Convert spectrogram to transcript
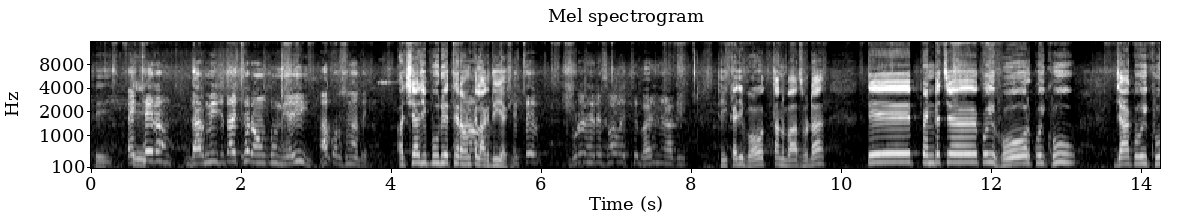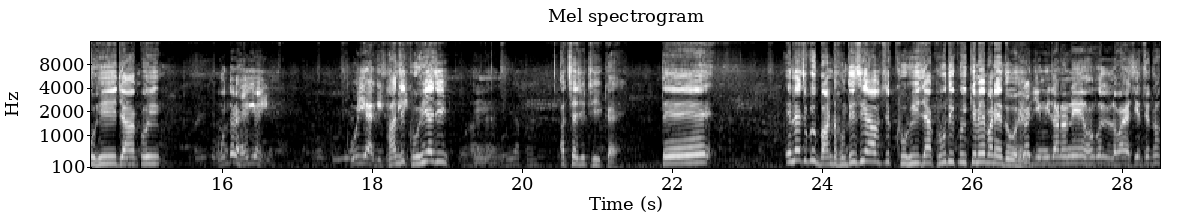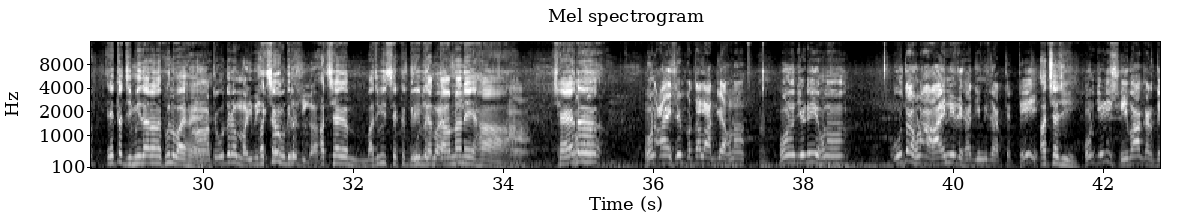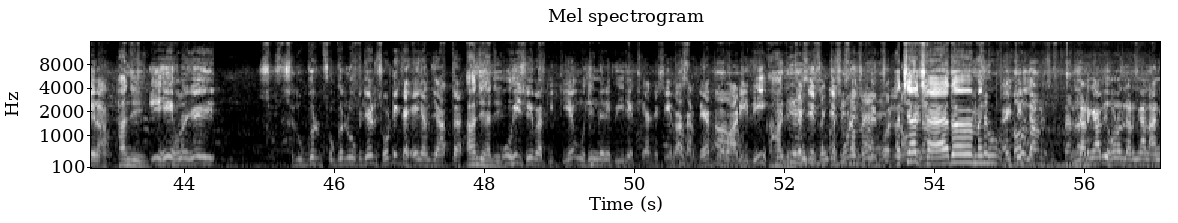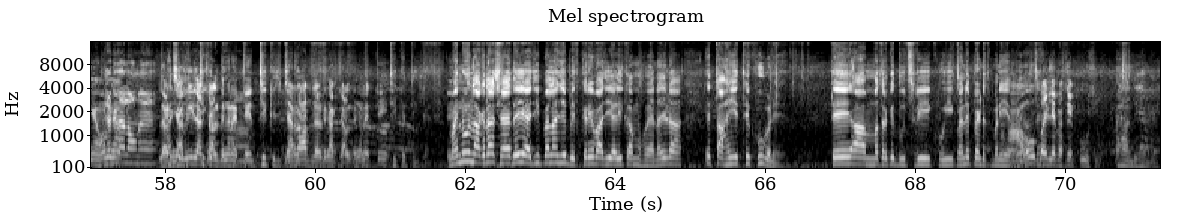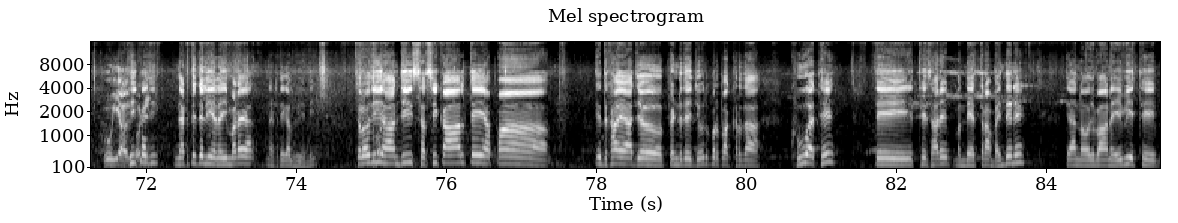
ਤੇ ਇੱਥੇ ਤਾਂ ਗਰਮੀ 'ਚ ਤਾਂ ਇੱਥੇ ਰੌਣਕ ਹੁੰਦੀ ਹੈ ਜੀ ਆ ਕੁਰਸੀਆਂ ਤੇ। ਅੱਛਾ ਜੀ ਪੂਰੀ ਇੱਥੇ ਰੌਣਕ ਲੱਗਦੀ ਹੈਗੀ। ਇੱਥੇ ਬੁੜੇ ਠੇਰੇ ਸਾਹਿਬ ਇੱਥੇ ਬਹਿ ਜਾਂਦੇ ਆ ਕੇ। ਠੀਕ ਹੈ ਜੀ ਬਹੁਤ ਧੰਨਵਾਦ ਤੁਹਾਡਾ। ਤੇ ਪਿੰਡ 'ਚ ਕੋਈ ਹੋਰ ਕੋਈ ਖੂਹ ਜਾਂ ਕੋਈ ਖੂਹੀ ਜਾਂ ਕੋਈ ਉਧਰ ਹੈਗੀ ਆ ਜੀ। ਕੋਈ ਹੈਗੀ ਹਾਂਜੀ ਖੂਹੀ ਹੈ ਜੀ? ਅੱਛਾ ਜੀ ਠੀਕ ਹੈ। ਤੇ ਇਹਨਾਂ 'ਚ ਕੋਈ ਵੰਡ ਹੁੰਦੀ ਸੀ ਆਪ 'ਚ ਖੂਹੀ ਜਾਂ ਖੂਹ ਦੀ ਕੋਈ ਕਿਵੇਂ ਬਣੇ ਦੋ ਜਿਹੜਾ ਇਹ ਜ਼ਿਮੀਦਾਰਾਂ ਨੇ ਉਹ ਲਵਾਇਆ ਸੀ ਇੱਥੇ ਤਾਂ। ਇਹ ਤਾਂ ਜ਼ਿਮੀਦਾਰਾਂ ਦਾ ਖੂਹ ਲਵਾਇਆ ਹੋਇਆ ਹਾਂ ਹੈ ਤੇ ਉਧਰ ਮਜਬੀ ਉਹ ਉਧਰ ਗਰੀ- ਸੀਗਾ। ਅੱਛਾ ਮਜਬੀ ਸਿੱਖ ਗਰੀਬ ਉੱਧਰ ਜਨਤਾ ਲਵਾਇਆ ਉਹਨਾਂ। ਨੇ ਹਾਂ। ਹਾਂ। ਸ਼ਾਇਦ ਹੁਣ- ਹੁਣ ਐਸੇ ਪਤਾ ਲੱਗ ਗਿਆ ਹੁਣ। ਹੁਣ ਜਿਹੜੇ ਹੁਣ ਉਹ ਤਾਂ ਹੁਣ ਆ ਹੀ ਨਹੀਂ ਰਿਹਾ ਜ਼ਿਮੀਦਾਰ ਤੇ ਇੱਥੇ। ਅੱਛਾ ਜੀ। ਹੁਣ ਜਿਹੜੀ ਸੇਵਾ ਕਰਦੇ ਨਾ ਹਾਂਜੀ। ਇਹ ਹੁਣ ਜਿਹੜੀ ਸ਼ੂਗਰ ਸ਼ੂਗਰ ਲੋਕ ਜਿਹੜੇ ਛੋਟੇ ਕਹੇ ਜਾਂਦੇ ਹੱਥ ਹਾਂਜੀ ਹਾਂਜੀ। ਉਹੀ ਸੇਵਾ ਕੀਤੀ ਹੈ ਉਹੀ ਮੇਰੇ ਵੀਰ ਇੱਥੇ ਆ ਕੇ ਸੇਵਾ ਕਰਦੇ ਆ ਫਲਵਾੜੀ ਦੀ। ਹਾਂਜੀ। ਚੰਗੇ ਚੰਗੇ ਸੋਹਣੇ ਸੋਹਣੇ ਫੁੱਲ ਅੱਛਾ। ਸ਼ਾਇਦ ਮੈਨੂੰ ਇੱਥੇ ਲੜੀਆਂ ਵੀ ਹੁਣ ਲੜੀਆਂ ਲਾਈਆਂ ਹੋਣਗੀਆਂ ਲੜੀਆਂ ਲਾਉਣੇ। ਆ। ਲੜੀਆਂ ਵੀ। ਚੱਲਦੀਆਂ ਨੇ ਇੱਥੇ। ਠੀਕ ਹੈ ਰਾਤ ਲੜੀਆਂ ਚੱਲਦੀਆਂ ਨੇ ਇੱਥੇ। ਠੀਕ ਹੈ ਠੀਕ ਹੈ। ਮੈਨੂੰ ਲੱਗਦਾ ਸ਼ਾਇਦ ਇਹ ਹੈ ਜੀ ਪਹਿਲਾਂ ਜੇ ਵਿਤਕਰੇਬਾਜੀ ਵਾਲੀ ਕੰਮ ਹੋਇਆ ਨਾ ਜਿਹੜਾ ਇਹ ਤਾਂ ਹੀ ਇੱਥੇ ਖੂਹ ਬਣੇ ਆ। ਤੇ ਆ ਮਤਲਬ ਕਿ ਦੂਸਰੀ ਖੂਹੀ ਕਹਿੰਦੇ ਪਿੰਡ 'ਚ ਬਣੀ ਹੈ ਉਹ ਪਹਿਲੇ ਪਾਸੇ ਖੂਹ ਸੀ। ਹਾਂਜੀ ਹਾਂਜੀ। ਖੂਹ ਆ ਠੀਕ ਹੈ ਜੀ ਨੈਟ ਤੇ ਚੱਲੀ ਜਾਂਦਾ ਜੀ ਮਾੜਾ ਜਿਹਾ ਨੈਟ ਤੇ ਗੱਲ ਹੋਈ ਜਾਂਦੀ। ਚਲੋ ਜੀ, ਹਾਂਜੀ, ਸਤਿ ਸ਼੍ਰੀ ਅਕਾਲ ਤੇ ਆਪਾਂ ਇਹ ਦਿਖਾਇਆ ਅੱਜ ਪਿੰਡ ਦੇ ਜੋਧਪੁਰ ਪਾਖਰ ਦਾ ਖੂਹ ਆ ਇੱਥੇ ਤੇ ਇੱਥੇ ਸਾਰੇ ਬੰਦੇ ਇਸ ਤਰ੍ਹਾਂ ਬਹਿੰਦੇ ਨੇ ਤੇ ਆ ਨੌਜਵਾਨ ਇਹ ਵੀ ਇੱਥੇ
